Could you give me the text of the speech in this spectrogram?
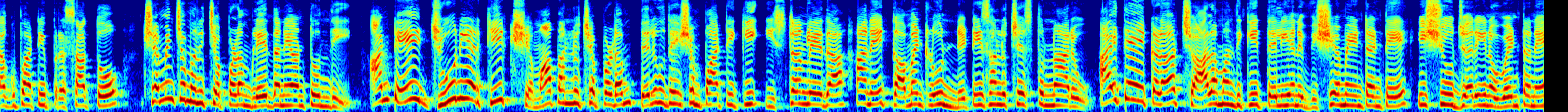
దగ్గుపాటి ప్రసాద్తో క్షమించమని చెప్పడం లేదని అంటుంది. అంటే జూనియర్కి క్షమాపణలు చెప్పడం తెలుగుదేశం పార్టీకి ఇష్టం లేదా అనే కామెంట్లు నెటిజన్లు చేస్తున్నారు. అయితే ఇక్కడ చాలా మందికి తెలియని విషయం ఏంటంటే ఇష్యూ జరిగిన వెంటనే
